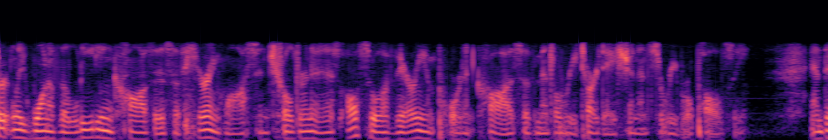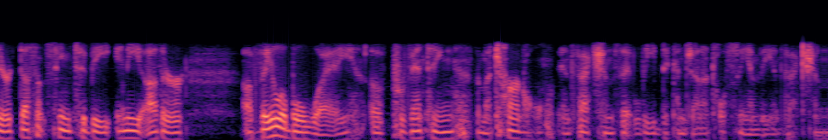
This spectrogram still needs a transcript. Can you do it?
certainly one of the leading causes of hearing loss in children and is also a very important cause of mental retardation and cerebral palsy and there doesn't seem to be any other available way of preventing the maternal infections that lead to congenital CMV infection.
